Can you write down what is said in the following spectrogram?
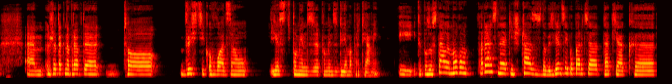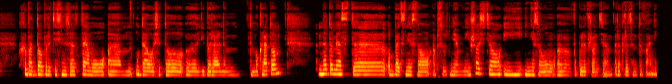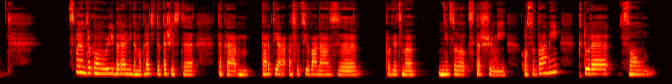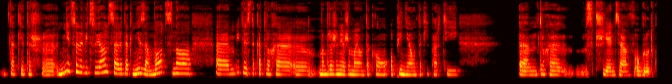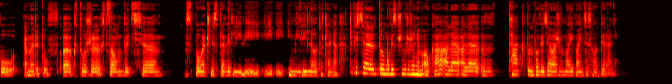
że tak naprawdę to wyścig o władzę jest pomiędzy, pomiędzy dwiema partiami. I te pozostałe mogą raz na jakiś czas zdobyć więcej poparcia, tak jak e, chyba dobre 10 lat temu udało się to liberalnym demokratom. Natomiast e, obecnie są absolutnie mniejszością i, i nie są e, w ogóle w rządzie reprezentowani. Swoją drogą liberalni demokraci to też jest e, taka partia asocjowana z powiedzmy nieco starszymi osobami, które są takie też nieco lewicujące, ale tak nie za mocno. I to jest taka trochę, mam wrażenie, że mają taką opinię takiej partii trochę z przyjęcia w ogródku emerytów, e, którzy chcą być e, społecznie sprawiedliwi i, i, i mili dla otoczenia. Oczywiście to mówię z przymrużeniem oka, ale, ale e, tak bym powiedziała, że w mojej bańce są odbierani.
